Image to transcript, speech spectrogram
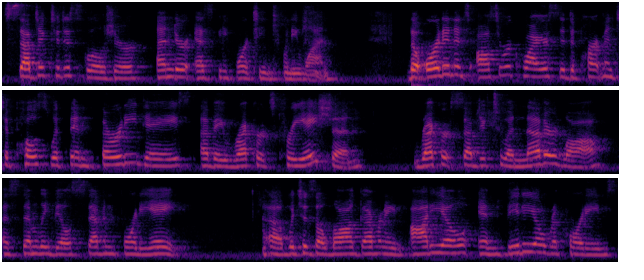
subject to disclosure under SB 1421. The ordinance also requires the department to post within 30 days of a record's creation, records subject to another law, Assembly Bill 748, uh, which is a law governing audio and video recordings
